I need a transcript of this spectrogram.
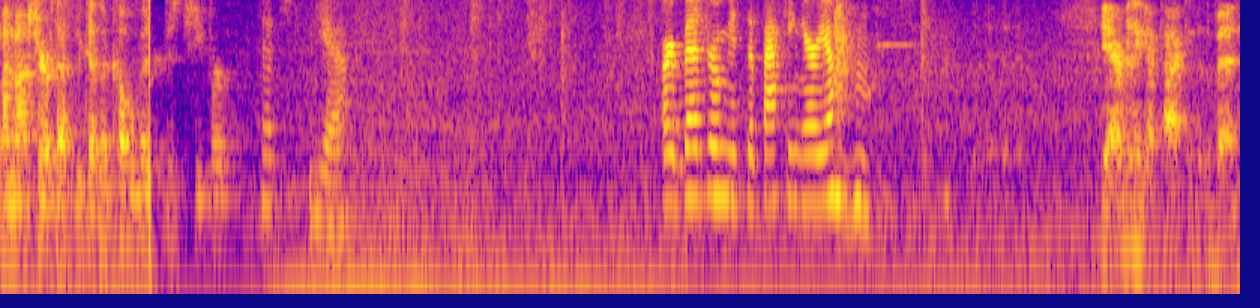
I'm not sure if that's because of COVID or just cheaper. That's yeah. Our bedroom is the packing area. Yeah, everything got packed into the bed.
